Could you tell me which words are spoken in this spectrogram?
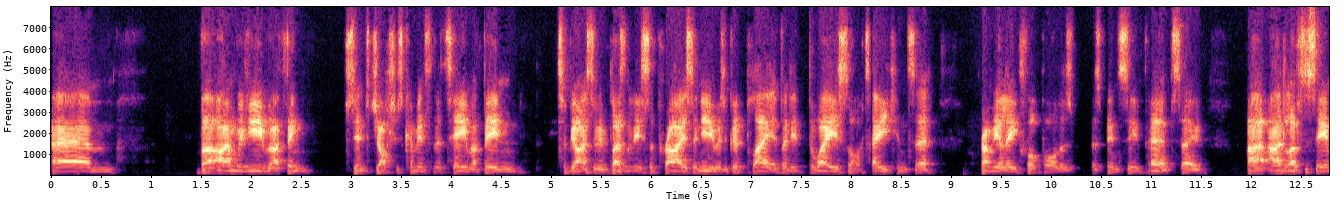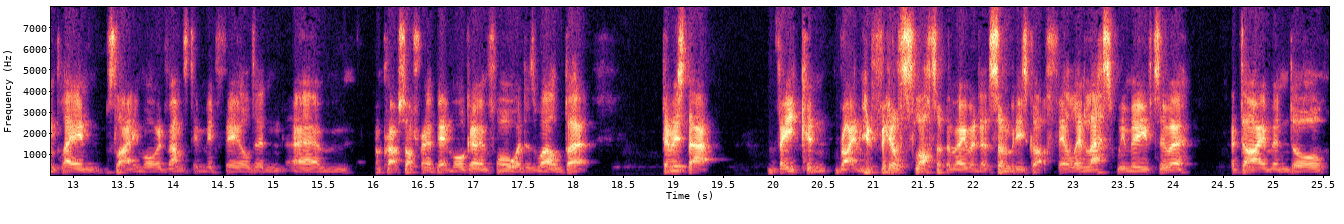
Um, but I'm with you. I think since Josh has come into the team, I've been, to be honest, I've been pleasantly surprised. I knew he was a good player, but it, the way he's sort of taken to Premier League football has, has been superb. So I, would love to see him playing slightly more advanced in midfield and um, and perhaps offering a bit more going forward as well. But there is that vacant right midfield slot at the moment that somebody's got to fill unless we move to a, a diamond or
